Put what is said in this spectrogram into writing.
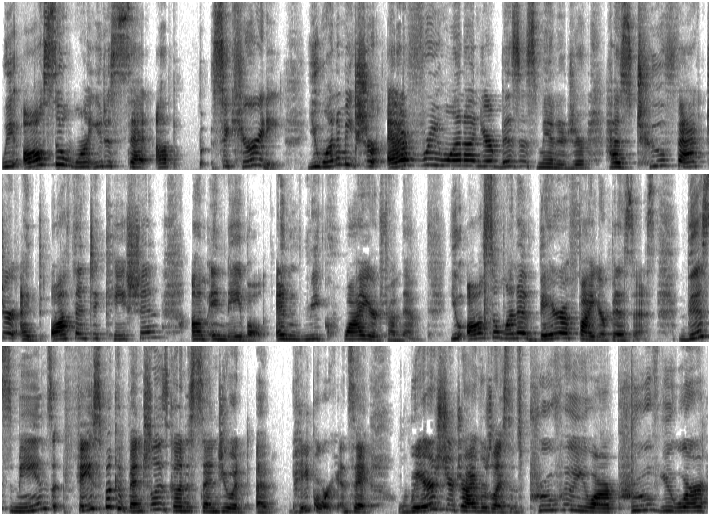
We also want you to set up security. You want to make sure everyone on your business manager has two-factor authentication um, enabled and required from them. You also want to verify your business. This means Facebook eventually is going to send you a, a paperwork and say, where's your driver's license? Prove who you are, prove your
